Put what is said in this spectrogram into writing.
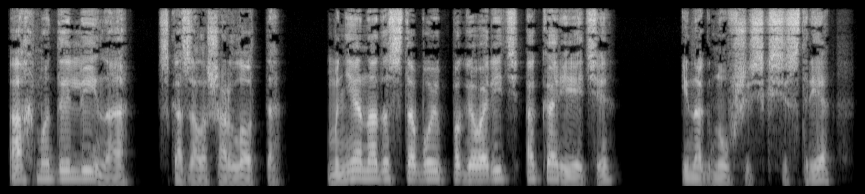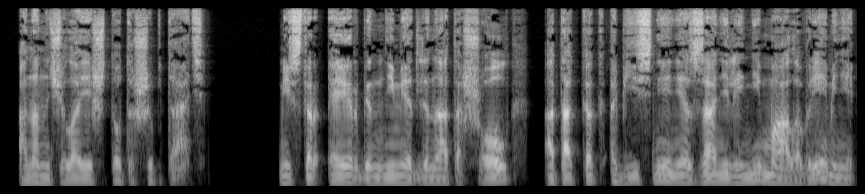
«Ах, Маделина!» — сказала Шарлотта. «Мне надо с тобой поговорить о карете». И, нагнувшись к сестре, она начала ей что-то шептать. Мистер Эйрбин немедленно отошел, а так как объяснения заняли немало времени,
